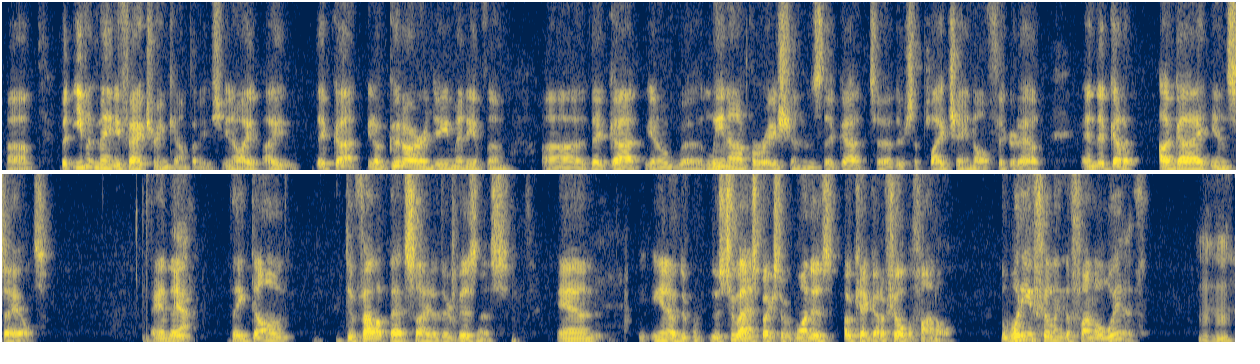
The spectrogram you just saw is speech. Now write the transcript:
Um, but even manufacturing companies, you know, I, I they've got you know good R and D, many of them uh, they've got you know uh, lean operations. They've got uh, their supply chain all figured out, and they've got a, a guy in sales, and they yeah. they don't develop that side of their business. And you know, there's two aspects to it. One is okay, got to fill the funnel, but what are you filling the funnel with? Mm-hmm.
